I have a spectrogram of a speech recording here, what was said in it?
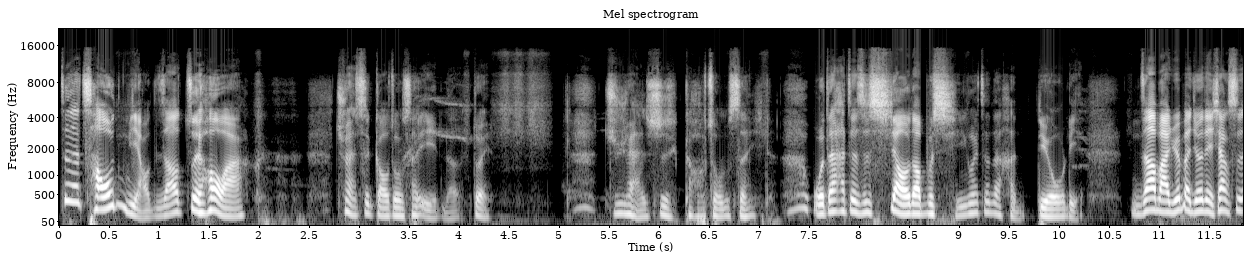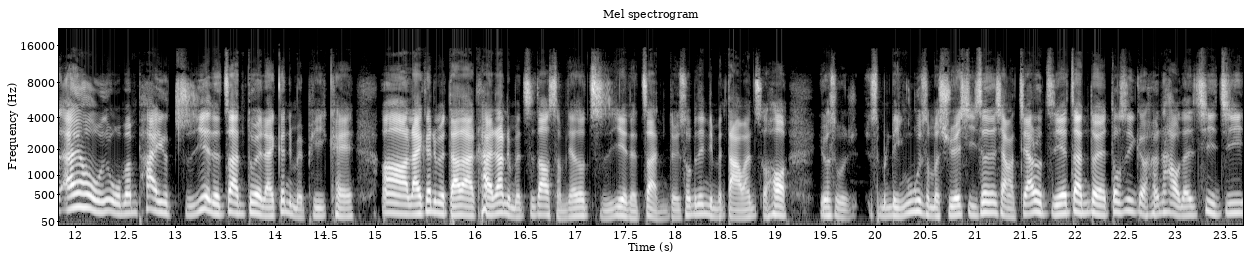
真的超鸟，你知道最后啊，居然是高中生赢了，对，居然是高中生赢了，我大家真是笑到不行，因为真的很丢脸。你知道吗？原本就有点像是，哎呦，我们派一个职业的战队来跟你们 PK 啊，来跟你们打打看，让你们知道什么叫做职业的战队。说不定你们打完之后有什么什么领悟、什么学习，甚至想加入职业战队，都是一个很好的契机，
